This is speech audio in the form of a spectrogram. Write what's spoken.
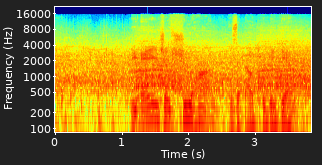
The age of Shu Han is about to begin.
